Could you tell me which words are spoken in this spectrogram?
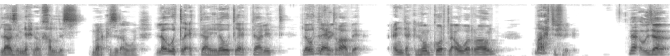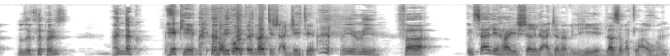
لازم نحن نخلص المركز الأول. لو طلعت ثاني لو طلعت ثالث لو طلعت. رابع. عندك ال home court لأول round. ما راح تفرق. لا وإذا ضد الكليبرز عندك هيك هيك. home court advantage على الجهتين. 100% ف انسالي هاي الشغلة على جنب اللي هي لازم أطلع أول.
